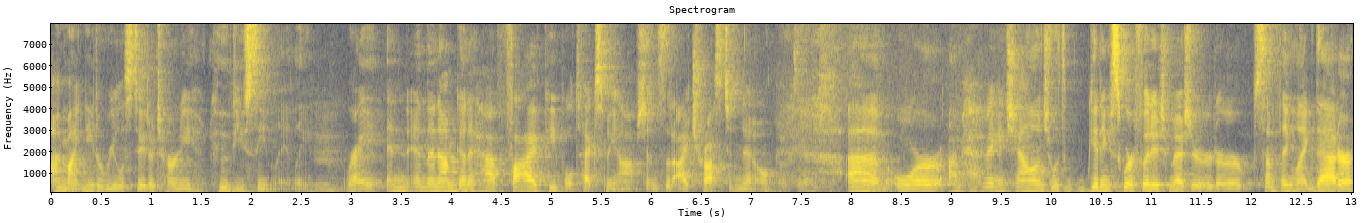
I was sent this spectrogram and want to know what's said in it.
I might need a real estate attorney. Who have you seen lately? Mm. Right? And, and then I'm going to have five people text me options that I trust and know. Awesome. Um, or I'm having a challenge with getting square footage measured or something like that. Or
